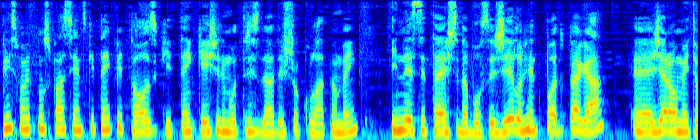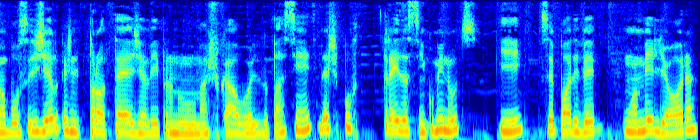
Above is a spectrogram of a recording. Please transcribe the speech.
principalmente nos pacientes que têm pitose, que têm queixa de motricidade extraocular também. E nesse teste da bolsa de gelo, a gente pode pegar, é, geralmente uma bolsa de gelo, que a gente protege ali para não machucar o olho do paciente, deixa por 3 a 5 minutos e você pode ver uma melhora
